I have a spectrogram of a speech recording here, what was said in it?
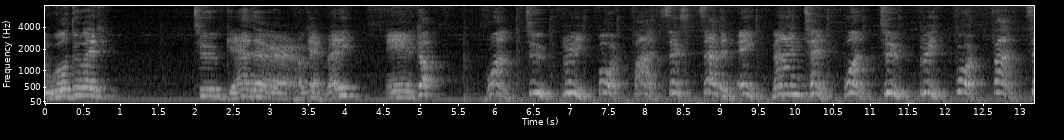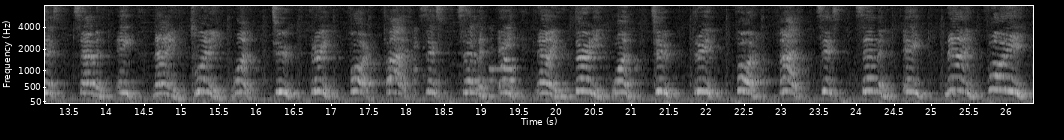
and we'll do it together. Okay, ready? And go. One, two, three, four, five, six, seven, eight, nine, ten. One, two, three, four, five, six, seven, eight, nine, twenty. One, two, three, four, five, six, seven, eight, nine, thirty. One, two, three, four, five, six, seven, eight, nine, forty.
